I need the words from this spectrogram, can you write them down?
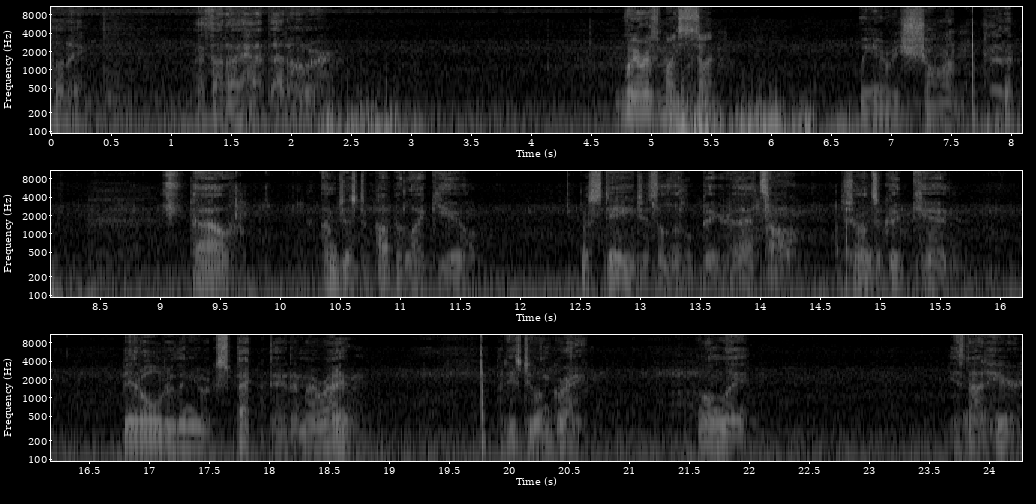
Funny. I thought I had that honor. Where is my son? Where is Sean? Pal, I'm just a puppet like you. My stage is a little bigger, that's all. Sean's a good kid. Bit older than you expected, am I right? But he's doing great. Only... He's not here.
